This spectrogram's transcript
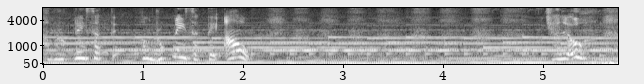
हम रुक नहीं सकते। हम रुक नहीं सकते। आओ। चलो।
